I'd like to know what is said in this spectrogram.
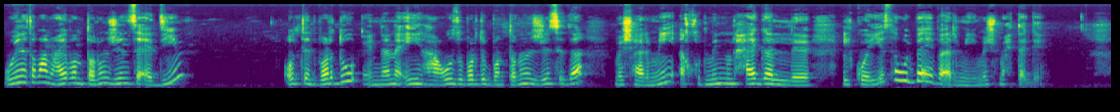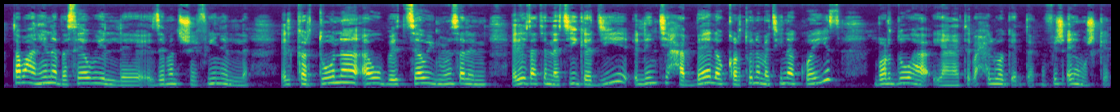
وهنا طبعا معايا بنطلون جينز قديم. قلت برضو إن أنا إيه هعوزه برضو البنطلون الجينز ده مش هرميه آخد منه الحاجة ال- الكويسة والباقي بقى أرميه مش محتاجاه طبعا هنا بساوي زي ما أنتم شايفين ال- الكرتونة أو بتساوي مثلا اللي بتاعت النتيجة دي اللي انت حباه لو كرتونة متينة كويس برضو. يعني هتبقى حلوة جدا مفيش أي مشكلة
